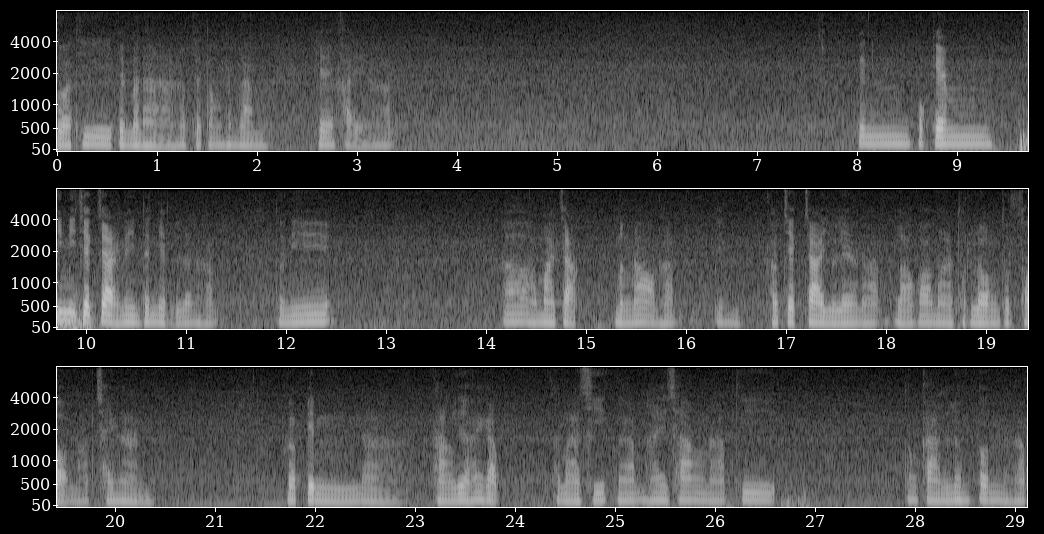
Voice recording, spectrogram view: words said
ตัวที่เป็นปัญหาครับจะต้องทำการแก้ไขนะครับ เป็นโปรแกรมที่มีแจกจ่ายในอินเทอร์เน็ตเลยนะครับ ตัวนี้เอามาจากเมืองนอกนะครับ เป็นเขาแจกจ่ายอยู่แล้วนะครับ เราก็มาทดลองทดสอบนะครับใช้งาน เพื่อเป็นทางเลือกให้กับสมาชิกนะครับ ให้ช่างนะครับที่ ต้องการเริ่มต้นนะครับ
